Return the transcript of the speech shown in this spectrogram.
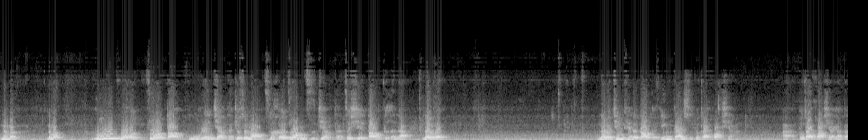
那么，那么。如果做到古人讲的，就是老子和庄子讲的这些道德呢，那么，那么今天的道德应该是不在话下，啊，不在话下，要达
